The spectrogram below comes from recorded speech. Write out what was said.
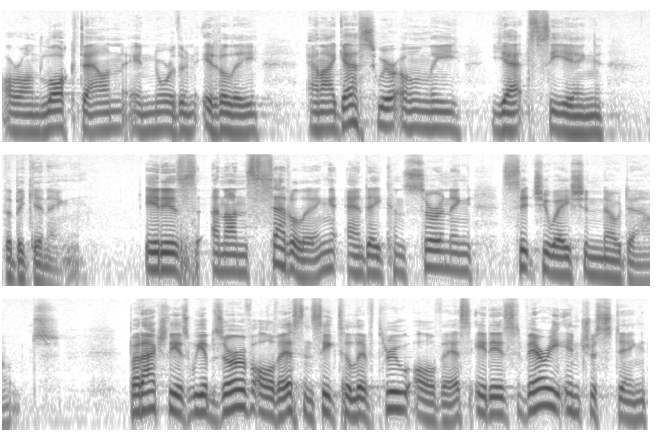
are on lockdown in northern Italy, and I guess we're only yet seeing the beginning. It is an unsettling and a concerning situation, no doubt. But actually, as we observe all this and seek to live through all this, it is very interesting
